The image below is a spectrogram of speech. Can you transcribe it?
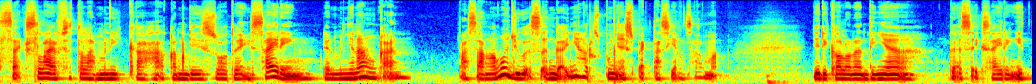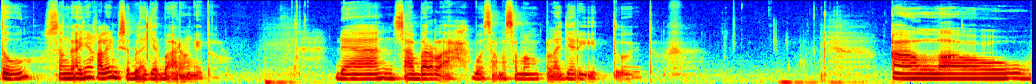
sex life setelah menikah akan menjadi sesuatu yang exciting dan menyenangkan pasangan lo juga seenggaknya harus punya ekspektasi yang sama. Jadi kalau nantinya gak se-exciting itu seenggaknya kalian bisa belajar bareng gitu. Dan sabarlah buat sama-sama mempelajari itu gitu. Kalau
